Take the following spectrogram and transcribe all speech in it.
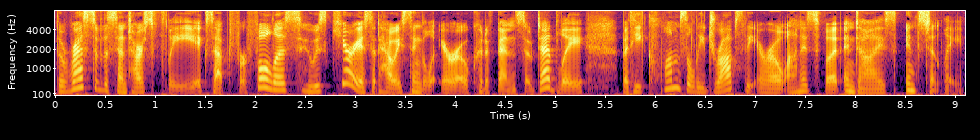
The rest of the centaurs flee, except for Pholus, who is curious at how a single arrow could have been so deadly, but he clumsily drops the arrow on his foot and dies instantly.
